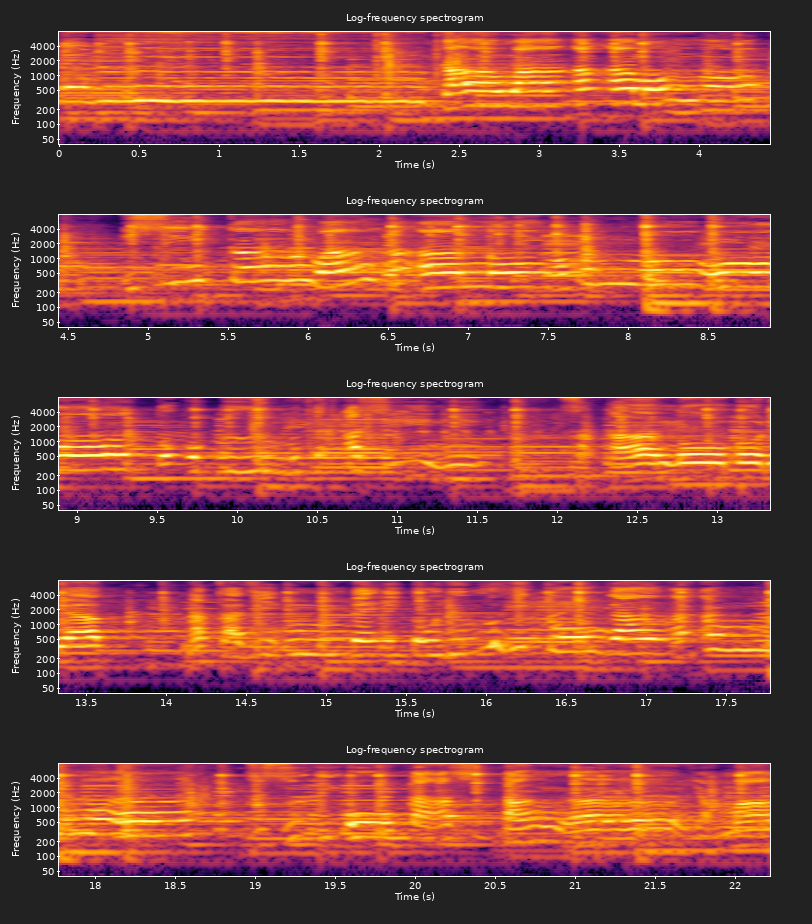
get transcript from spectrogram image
れる川も石川の遠く昔に遡りゃ中陣兵衛という人が治水を成した大和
